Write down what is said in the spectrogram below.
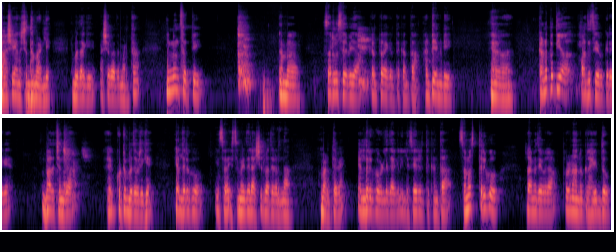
ಭಾಷೆಯನ್ನು ಶುದ್ಧ ಮಾಡಲಿ ಎಂಬುದಾಗಿ ಆಶೀರ್ವಾದ ಮಾಡ್ತಾ, ಇನ್ನೊಂದು ಸತಿ ನಮ್ಮ ಸರ್ವ ಸೇವೆಯ ಕರ್ತರಾಗಿರ್ತಕ್ಕಂಥ ಹಟ್ಟಿ ಅಂಗಡಿ ಗಣಪತಿಯ ಗಣಪತಿಯ ಪಾದಸೇವಕರಿಗೆ ಬಾಲಚಂದ್ರ ಕುಟುಂಬದವರಿಗೆ ಎಲ್ಲರಿಗೂ ಈ ಸ, ಈ ಸಮಯದಲ್ಲಿ ಆಶೀರ್ವಾದಗಳನ್ನು ಮಾಡ್ತೇವೆ. ಎಲ್ಲರಿಗೂ ಒಳ್ಳೆಯದಾಗಲಿ, ಇಲ್ಲಿ ಸೇರಿರ್ತಕ್ಕಂಥ ಸಮಸ್ತರಿಗೂ ರಾಮದೇವರ ಪೂರ್ಣಾನುಗ್ರಹ ಇದ್ದು,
